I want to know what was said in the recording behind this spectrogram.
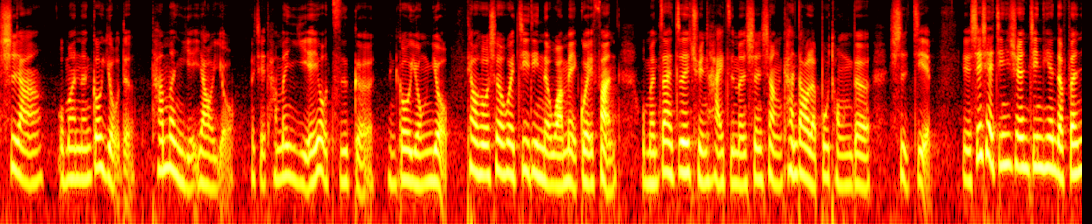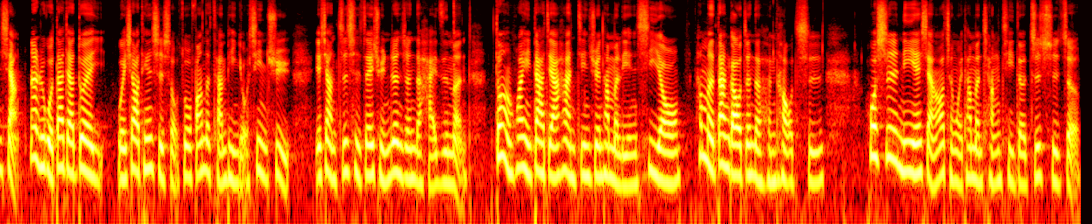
是啊，我们能够有的，他们也要有，而且他们也有资格能够拥有。跳脱社会既定的完美规范，我们在这一群孩子们身上看到了不同的世界。也谢谢金轩今天的分享。那如果大家对微笑天使手作坊的产品有兴趣，也想支持这一群认真的孩子们，都很欢迎大家和金轩他们联系哦。他们的蛋糕真的很好吃，或是你也想要成为他们长期的支持者。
